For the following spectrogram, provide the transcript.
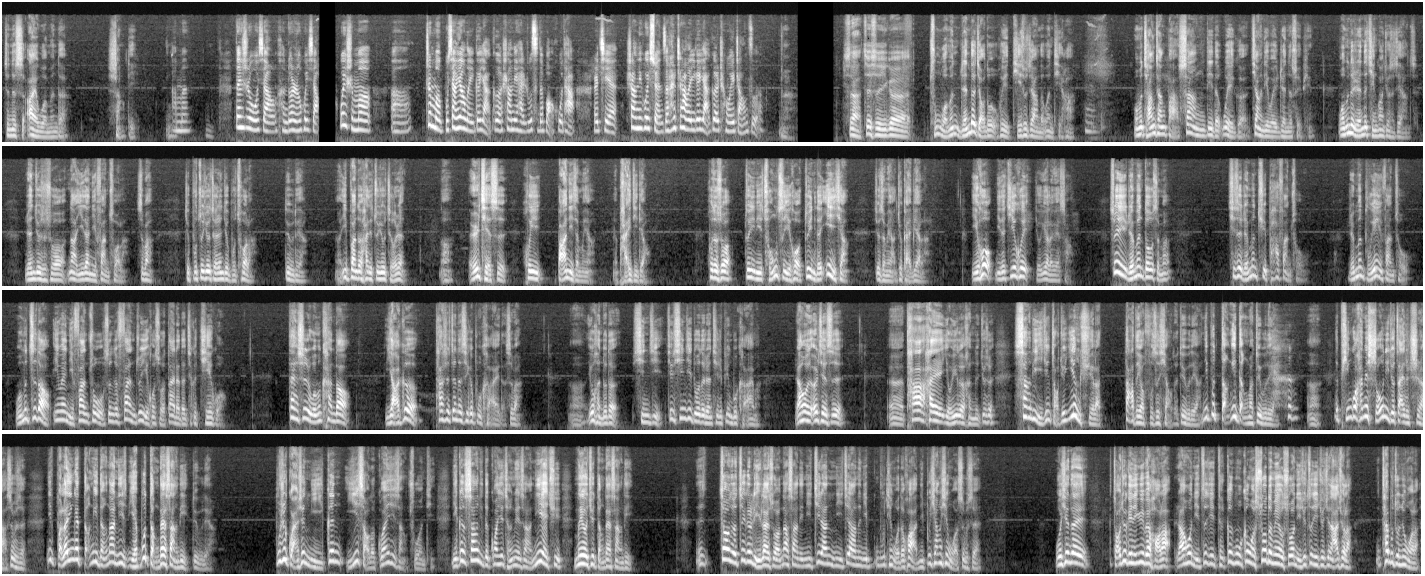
真的是爱我们的上帝。阿门。但是，我想很多人会想，为什么啊？这么不像样的一个雅各，上帝还如此的保护他，而且上帝会选择了这样的一个雅各成为长子。啊，是啊，这是一个从我们人的角度会提出这样的问题哈。嗯，我们常常把上帝的位格降低为人的水平，我们的人的情况就是这样子，人就是说，那一旦你犯错了，是吧，就不追究责任就不错了，对不对啊？啊，一般都还得追究责任，啊。而且是会把你怎么样排挤掉，或者说对你从此以后对你的印象就怎么样就改变了，以后你的机会就越来越少，所以人们都什么？其实人们去怕犯错误，人们不愿意犯错误。我们知道，因为你犯错误甚至犯罪以后所带来的这个结果。但是我们看到雅各，他是真的是一个不可爱的，是吧？啊，有很多的心计，就心计多的人其实并不可爱嘛。然后，而且是，呃，他还有一个很，就是上帝已经早就应许了，大的要扶持小的，对不对呀？你不等一等嘛，对不对呀？嗯，那苹果还没熟你就摘着吃啊，是不是？你本来应该等一等，那你也不等待上帝，对不对啊？不是管是你跟姨嫂的关系上出问题，你跟上帝的关系层面上，你也去没有去等待上帝。嗯，照着这个理来说，那上帝，你既然你这样的，你不听我的话，你不相信我，是不是？我现在早就给你预备好了，然后你自己跟我跟我说都没有说，你就自己就去拿去了，你太不尊重我了。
